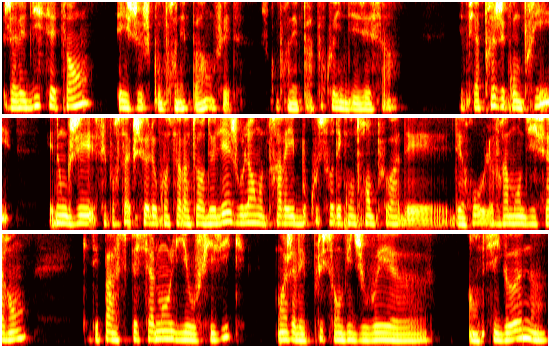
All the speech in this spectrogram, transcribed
J'avais 17 ans et je, je comprenais pas, en fait. Je comprenais pas pourquoi il me disait ça. Et puis après, j'ai compris. Et donc, c'est pour ça que je suis allée au Conservatoire de Liège, où là, on travaillait beaucoup sur des contre-emplois, des, des rôles vraiment différents, qui n'étaient pas spécialement liés au physique. Moi, j'avais plus envie de jouer euh, Antigone,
